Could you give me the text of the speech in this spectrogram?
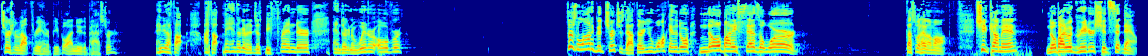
Church of about 300 people. I knew the pastor. And I thought, I thought, man, they're going to just befriend her and they're going to win her over. There's a lot of good churches out there. You walk in the door, nobody says a word. That's what happened to my mom. She'd come in, Nobody would greet her. She'd sit down.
